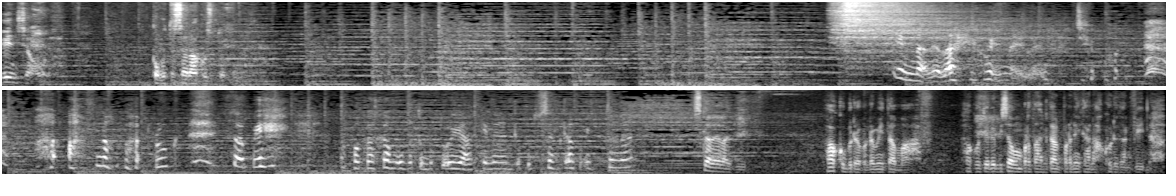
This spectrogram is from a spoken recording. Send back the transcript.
insya Allah, keputusan aku sudah bulat. Innalillahi wa inna ilaihi raji'un. Maaf Navarro, tapi apakah kamu betul-betul yakin dengan keputusan kamu itu nak? Sekali lagi, aku benar-benar minta maaf. Aku tidak bisa mempertahankan pernikahan aku dengan Vina.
